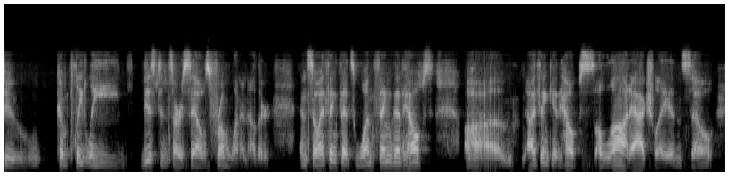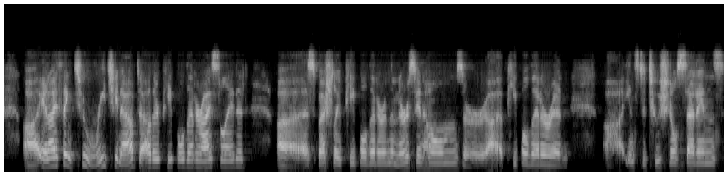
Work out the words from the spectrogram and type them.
to completely distance ourselves from one another. And so I think that's one thing that helps. Uh, I think it helps a lot, actually. And so, uh, and I think too, reaching out to other people that are isolated, uh, especially people that are in the nursing homes or uh, people that are in uh, institutional settings,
